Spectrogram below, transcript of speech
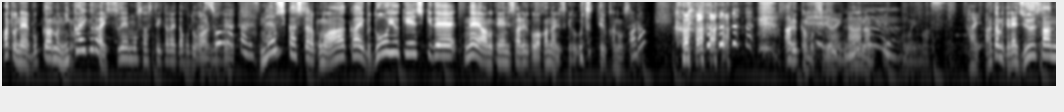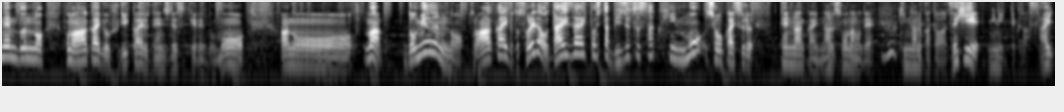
あとね僕あの2回ぐらい出演もさせていただいたことがあるのでね。もしかしたらこのアーカイブどういう形式でねあの展示されるかわかんないですけど映ってる可能性あ あるかもしれないななんて思います。はい、改めてね13年分のこのアーカイブを振り返る展示ですけれども、あのーまあドミューンのそのアーカイブとそれらを題材とした美術作品も紹介する展覧会になるそうなので、うん気になる方はぜひ見に行ってください。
